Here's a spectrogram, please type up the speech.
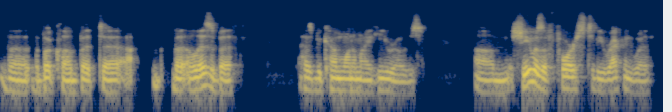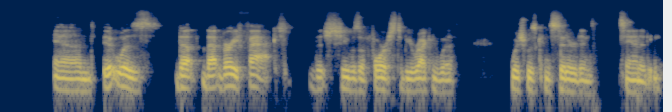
the the book club. But uh, but Elizabeth has become one of my heroes. Um, she was a force to be reckoned with, and it was that that very fact that she was a force to be reckoned with, which was considered insanity.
